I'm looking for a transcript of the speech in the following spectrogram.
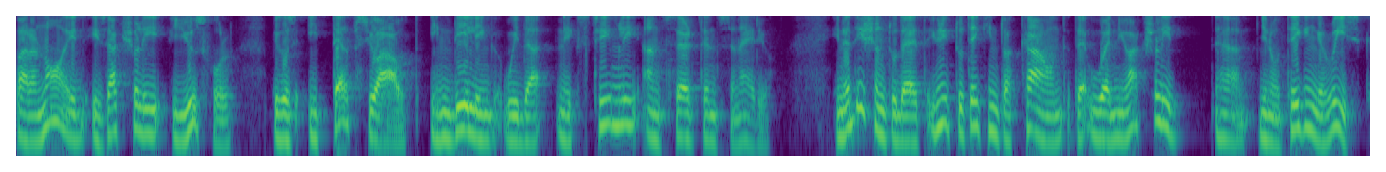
paranoid is actually useful because it helps you out in dealing with an extremely uncertain scenario. In addition to that, you need to take into account that when you're actually, uh, you know, taking a risk,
